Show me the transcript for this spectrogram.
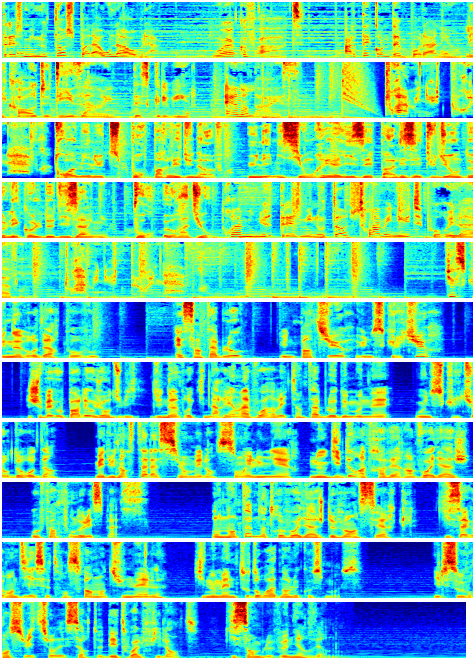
Tres minutos para una obra. Work of art. Arte contemporáneo. L'école du design. Describir. Analyze. Trois minutes pour une œuvre. 3 minutes pour parler d'une œuvre. Une émission réalisée par les étudiants de l'école de design pour Euradio. Trois minutes, tres minutos. Trois minutes pour une œuvre. Trois minutes pour une œuvre. Qu'est-ce qu'une œuvre d'art pour vous? Est-ce un tableau? Une peinture? Une sculpture? Je vais vous parler aujourd'hui d'une œuvre qui n'a rien à voir avec un tableau de Monet ou une sculpture de Rodin, mais d'une installation mêlant son et lumière, nous guidant à travers un voyage au fin fond de l'espace. On entame notre voyage devant un cercle qui s'agrandit et se transforme en tunnel qui nous mène tout droit dans le cosmos. Il s'ouvre ensuite sur des sortes d'étoiles filantes qui semblent venir vers nous.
